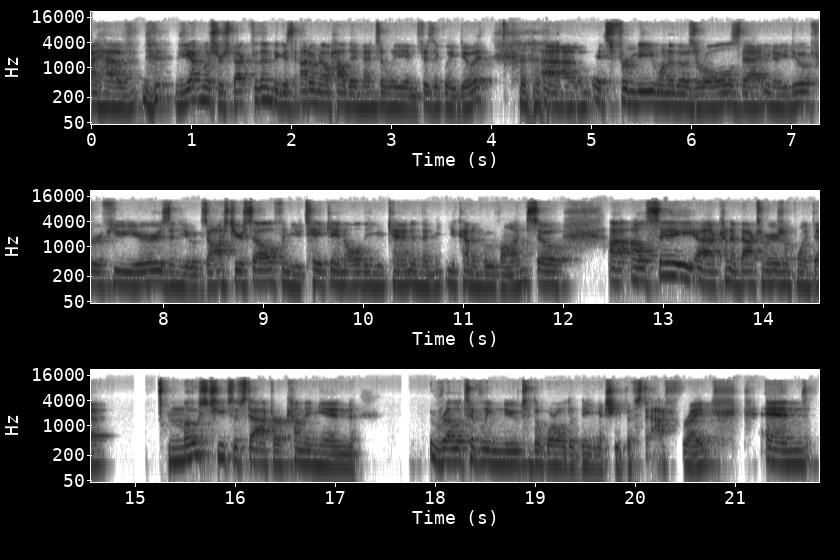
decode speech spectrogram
i have the utmost respect for them because i don't know how they mentally and physically do it. Um, it's for me one of those roles that you know you do it for a few years and you exhaust yourself and you take in all that you can and then you kind of move on. So uh, i'll say uh, kind of back to my original point that most chiefs of staff are coming in relatively new to the world of being a chief of staff right? And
